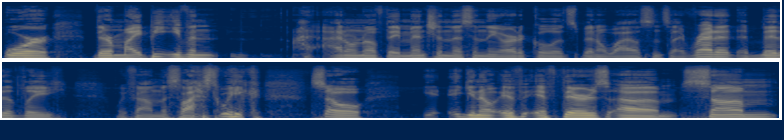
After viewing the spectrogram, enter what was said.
or there might be even I don't know if they mentioned this in the article. It's been a while since I read it. Admittedly, we found this last week. So, you know, if if there's um, some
